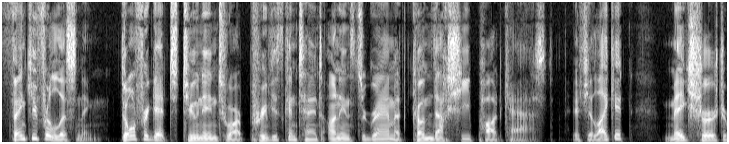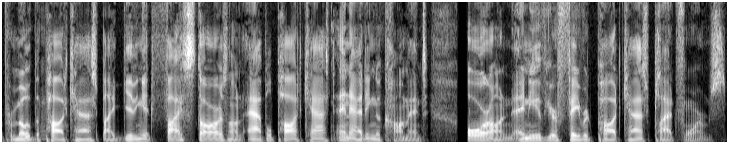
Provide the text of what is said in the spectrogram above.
Thank you for listening. Don't forget to tune in to our previous content on Instagram at Comme Podcast. If you like it, make sure to promote the podcast by giving it five stars on Apple Podcast and adding a comment, or on any of your favorite podcast platforms.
